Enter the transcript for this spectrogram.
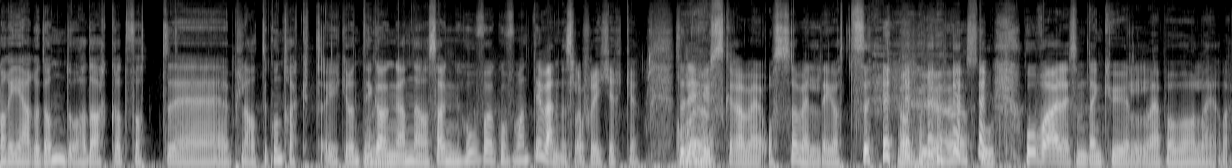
Maria Redondo hadde akkurat fått eh, platekontrakt og gikk rundt i gangene og sang. Hun var konfirmant i Vennesla frikirke, så oh, det ja. husker jeg også veldig godt. Ja, det er stort. Hun var liksom den kule på vår leir, da.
